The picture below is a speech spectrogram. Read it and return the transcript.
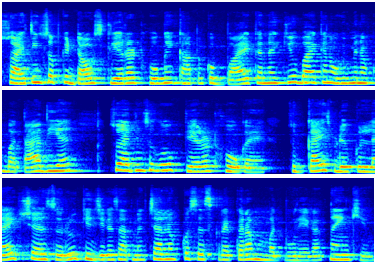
सो आई थिंक सो आपके डाउट्स क्लियर आउट हो गए, कहाँ पर आपको बाय करना है, क्यों बाय करना है, वो भी मैंने आपको बता दिया है। सो आई थिंक सो वो क्लियर आउट हो गए सो गाइस वीडियो को लाइक शेयर ज़रूर कीजिएगा, साथ में चैनल को सब्सक्राइब करना मत भूलिएगा। थैंक यू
